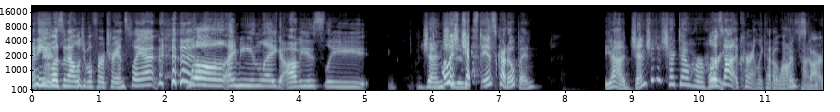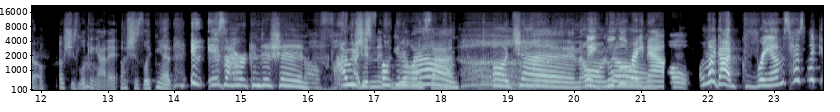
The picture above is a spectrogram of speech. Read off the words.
And he wasn't eligible for a transplant. well, I mean, like obviously, Jen. oh, his chest is cut open. Yeah, Jen should have checked out her heart. Well, it's not currently cut a open. long time scarred. ago. Oh, she's looking at it. Oh, she's looking at it. It is a heart condition. Oh, fuck. I was just didn't fucking around. that. Oh, Jen. Wait, oh, Google right now. Oh my God, Grams has like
